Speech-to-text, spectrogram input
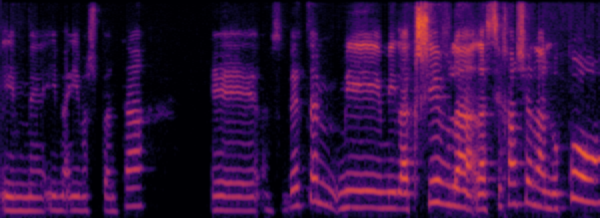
עם, אה, עם האימא שפנתה. אז בעצם מ- מלהקשיב לשיחה שלנו פה,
